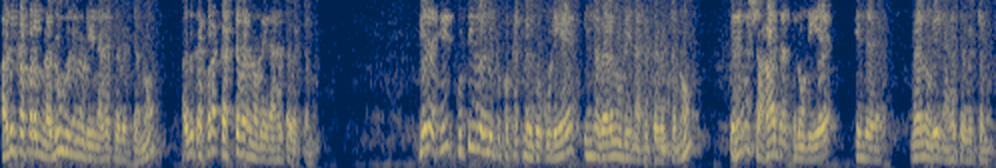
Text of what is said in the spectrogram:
அதுக்கப்புறம் நடு விரலுடைய நகத்தை வெட்டணும் அதுக்கப்புறம் கட்ட விரலுடைய நகத்தை வெட்டணும் பிறகு குட்டி விரலுக்கு பக்கத்தில் இருக்கக்கூடிய இந்த விரலுடைய நகத்தை வெட்டணும் பிறகு ஷஹாதத்தினுடைய இந்த விரலுடைய நகத்தை வெட்டணும்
